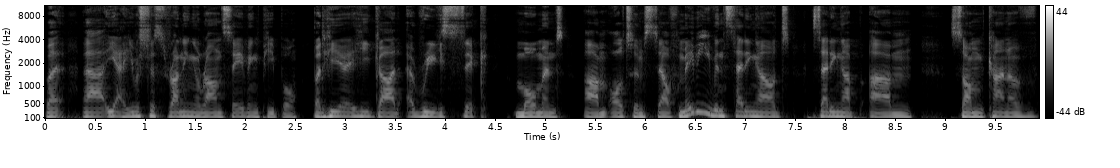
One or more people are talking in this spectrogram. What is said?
But uh, yeah, he was just running around saving people. But here he got a really sick moment um, all to himself. Maybe even setting out, setting up um, some kind of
